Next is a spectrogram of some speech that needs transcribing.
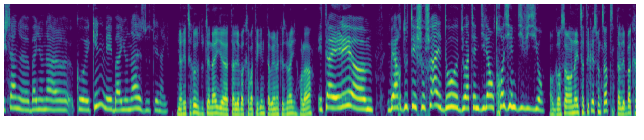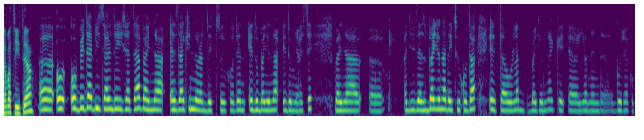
izan uh, Bayonakoekin, me Bayona ez dute nahi. Miarritzekoak dute nahi eh, talde bakar bat egin, eta Baionak ez du nahi, hola? Eta ere, um, behar dute xoxa edo joaten dila en 3e division. Oh, gauza hona itzateke zuntzat, talde bakar bat egitea? Uh, Obeda bitalde izatea, baina ez dakin nola deituko den edo Bayona edo Miretze, baina uh, adibidez Bayona deituko da eta hola Bayonak uh, joanen da gorako.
